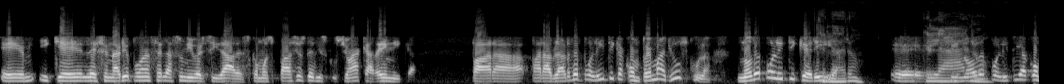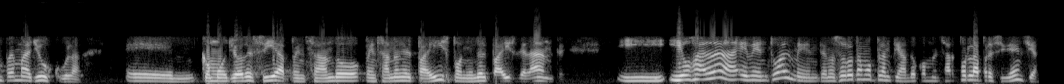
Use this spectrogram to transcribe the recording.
eh, y que el escenario puedan ser las universidades como espacios de discusión académica para, para hablar de política con P mayúscula, no de politiquería, eh, sino de política con P mayúscula. como yo decía, pensando, pensando en el país, poniendo el país delante. Y, ojalá eventualmente, nosotros estamos planteando comenzar por la presidencia,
